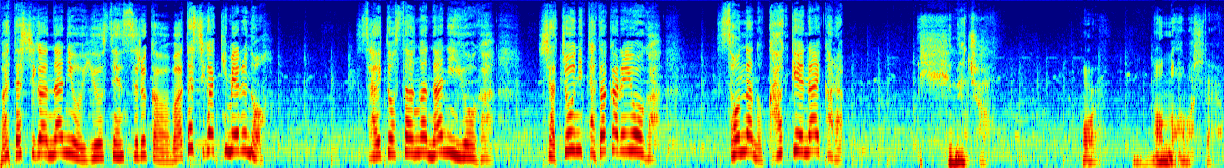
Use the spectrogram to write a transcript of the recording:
私が何を優先するかは私が決めるの。斉藤さんが何言おうが社長に叩かれようがそんなの関係ないから。姫ちゃん。おい何の話だよ。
